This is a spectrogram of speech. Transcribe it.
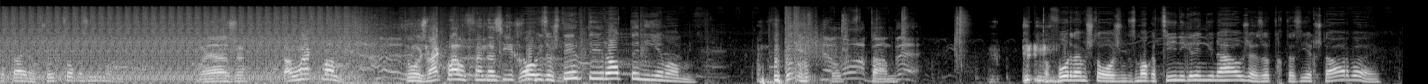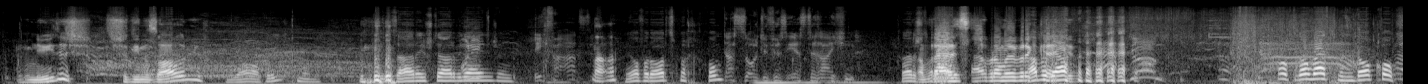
Da hat einer Schutz oben sein, Mann. Ja, schon. Gang weg, Mann! Du musst weglaufen, wenn der sich Ja, kommt. wieso stirbt die Ratte nie, Mann? Eine Rohrbombe! Da vor dem stehst und das Magazin in den reinhaust, dann sollte ich das hier sterben, ey. Nichts, das ist, ein Dinosaurier. Ja, gleich, Mann. Nicht sterben, eine. Ich verarzte. Nein. Ja, verarzt mich. Komm. Das sollte fürs Erste reichen. Er Aber er ist selber am Übergehen. ja. Oh, komm weg, wir sind angekotzt.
